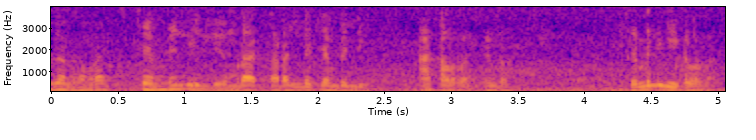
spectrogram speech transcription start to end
ഇതാണ് നമ്മുടെ ചെമ്പല്ലി ഇല്ലേ? നമ്മുടെ കടലിലെ ചെമ്പല്ലി. ആ കളറാണ് കണ്ടോ? ചെമ്പല്ലിക്ക് ഈ കളറാണ്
